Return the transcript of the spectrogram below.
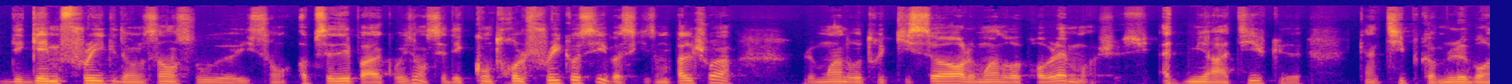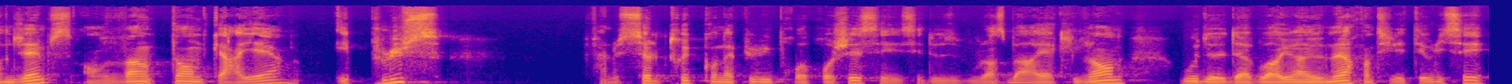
game freaks dans le sens où euh, ils sont obsédés par la cohésion, c'est des contrôle freaks aussi, parce qu'ils n'ont pas le choix. Le moindre truc qui sort, le moindre problème, moi je suis admiratif qu'un type comme LeBron James, en 20 ans de carrière, et plus, enfin, le seul truc qu'on a pu lui reprocher, c'est de vouloir se barrer à Cleveland ou d'avoir eu un humeur quand il était au lycée.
